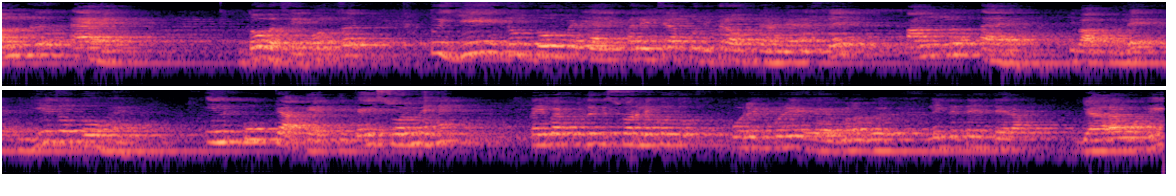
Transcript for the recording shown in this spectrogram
अंग ए है। दो बचे कौन सा? तो ये जो दो मैंने लिखा नीचे आपको दिख रहा होगा, ध्यान देने से, अंग ए है। की बात कर रहे ये जो दो हैं, इनको क्या कहते हैं? कई स्वर में है? कई बार पूछते स्वर लिखो तो पूरे पूरे मतलब लिख देते हैं तेरह ग्यारह है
